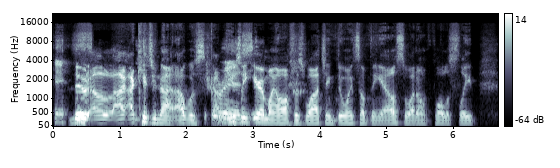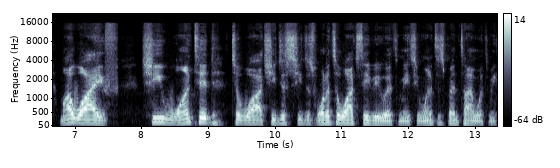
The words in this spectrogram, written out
Chris. dude. I, I kid you not. I was. I'm usually here in my office watching, doing something else, so I don't fall asleep. My wife, she wanted to watch. She just, she just wanted to watch TV with me. She wanted to spend time with me.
